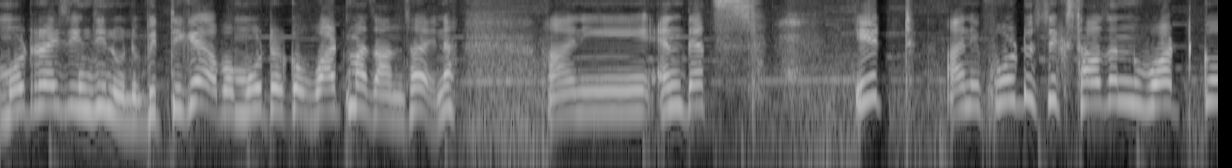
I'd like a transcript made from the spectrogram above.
मोटराइज इन्जिन हुने बित्तिकै अब मोटरको वाटमा जान्छ होइन? अनि एन्ड द्याट्स इट अनि फोर टु सिक्स थाउजन्ड वाटको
